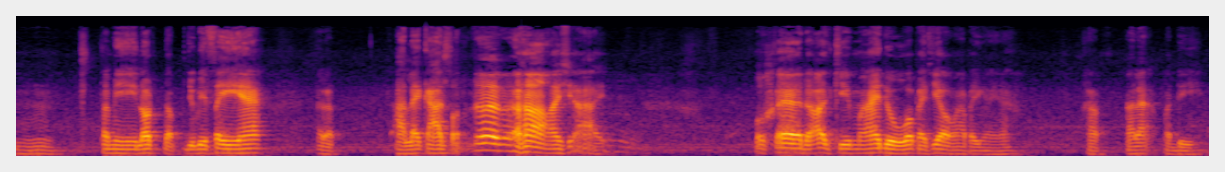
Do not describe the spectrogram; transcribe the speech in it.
อืมถ้ามีรถแบบยูบีซีฮะแบบอ่านรายการสดเออไม่ใช่ โอเค เดี๋ยวอัดคลิปมาให้ดูว่าไปเที่ยวมาไปไงนะ ไปละสวัสดี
